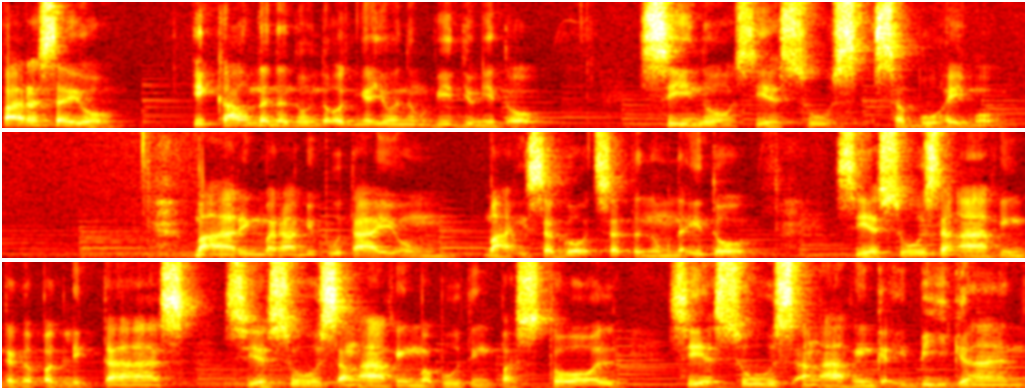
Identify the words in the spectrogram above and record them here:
Para sa iyo, ikaw na nanonood ngayon ng video nito, sino si Jesus sa buhay mo? Maaring marami po tayong maisagot sa tanong na ito. Si Jesus ang aking tagapagligtas, si Jesus ang aking mabuting pastol, si Jesus ang aking kaibigan,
